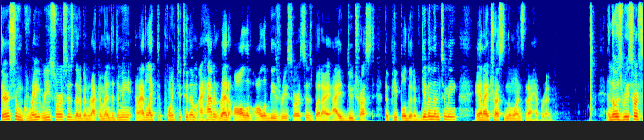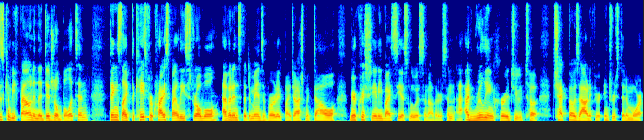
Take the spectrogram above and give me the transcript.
there are some great resources that have been recommended to me, and I'd like to point you to them. I haven't read all of all of these resources, but I, I do trust the people that have given them to me, and I trust in the ones that I have read. And those resources can be found in the digital bulletin. Things like The Case for Christ by Lee Strobel, Evidence That Demands a Verdict by Josh McDowell, Mere Christianity by C.S. Lewis, and others. And I'd really encourage you to check those out if you're interested in more.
